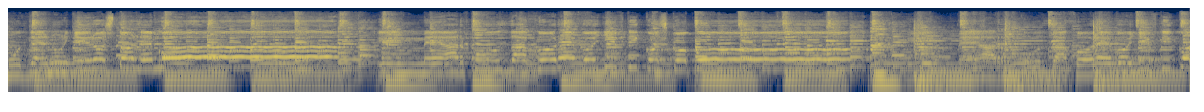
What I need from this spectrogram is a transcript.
Μου δένουν γύρω στο λαιμό. Είμαι αρκούδα, χορεύω γυφτικό σκοπό. Είμαι αρκούδα, χορεύω γυφτικό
